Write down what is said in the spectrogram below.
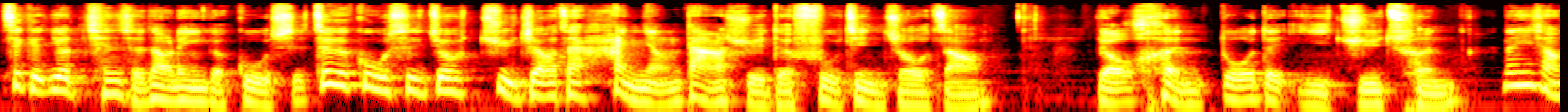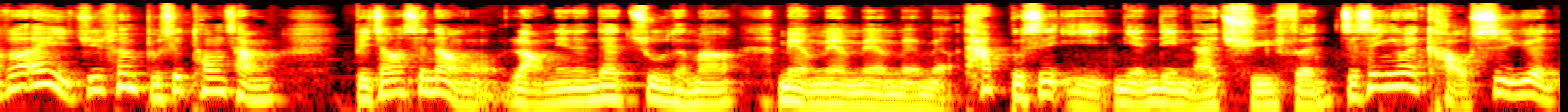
这个又牵扯到另一个故事。这个故事就聚焦在汉阳大学的附近周遭。有很多的宜居村，那你想说，哎，宜居村不是通常比较是那种老年人在住的吗？没有，没有，没有，没有，没有，它不是以年龄来区分，只是因为考试院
